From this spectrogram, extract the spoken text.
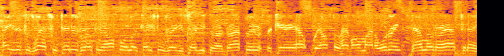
Hey, this is Wes with Tenders. We're opening all four locations, ready to serve you through our drive-through or through carry-out. We also have online ordering. Download our app today.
